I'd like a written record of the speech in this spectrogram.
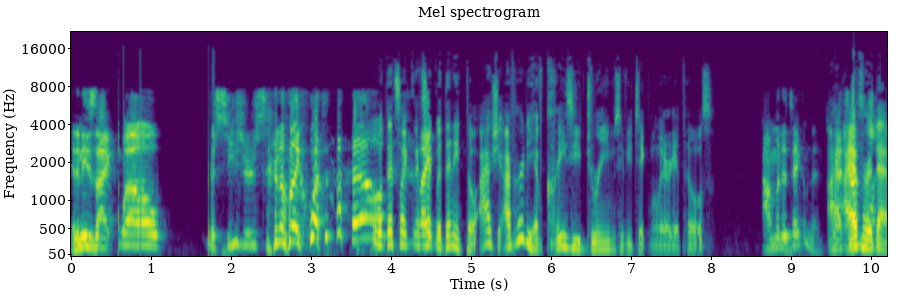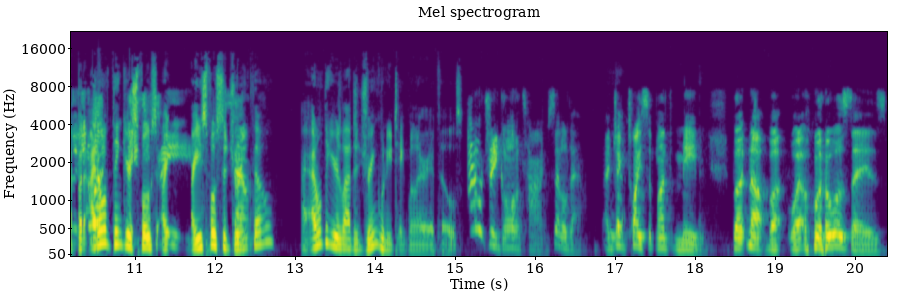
And then he's like, "Well, there's seizures, and I'm like, what the hell? Well, that's like that's like, like, with any pill. Actually, I've heard you have crazy dreams if you take malaria pills. I'm gonna take them then. I, I have heard that, but I don't think you're supposed. Are, are you supposed to drink though? I, I don't think you're allowed to drink when you take malaria pills. I don't drink all the time. Settle down. I drink twice a month, maybe. But no. But what, what I will say is,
